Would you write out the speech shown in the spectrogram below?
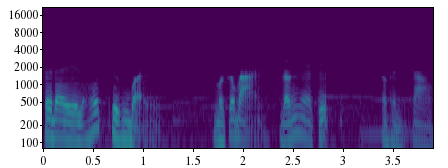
Tới đây là hết chương 7. Mời các bạn đón nghe tiếp ở phần sau.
